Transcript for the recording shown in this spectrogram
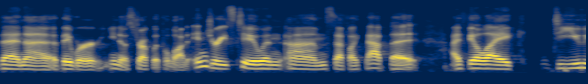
then uh, they were, you know, struck with a lot of injuries too and um, stuff like that. But I feel like, do you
